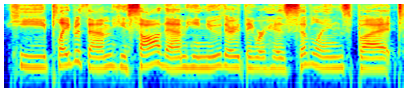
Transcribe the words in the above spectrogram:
he played with them, he saw them, he knew they were his siblings, but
